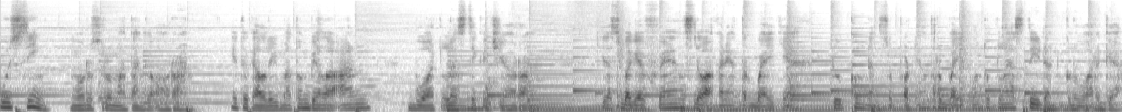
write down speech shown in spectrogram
pusing ngurus rumah tangga orang. Itu kalimat pembelaan buat Lesti Kejora. Kita sebagai fans doakan yang terbaik ya, dukung dan support yang terbaik untuk Lesti dan keluarga.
